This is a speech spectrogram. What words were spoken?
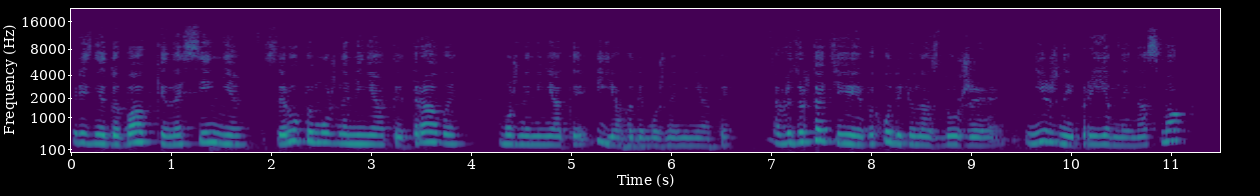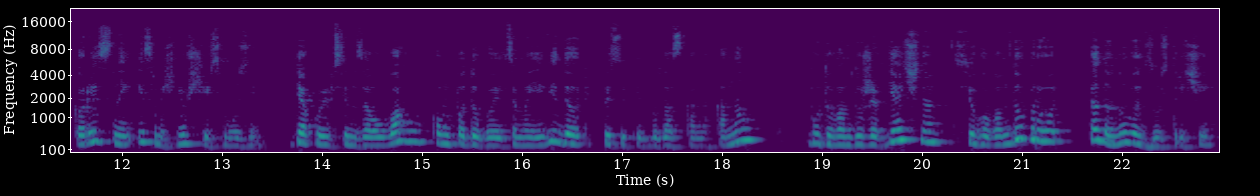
різні добавки, насіння, сиропи можна міняти, трави можна міняти і ягоди можна міняти. В результаті виходить у нас дуже ніжний, приємний на смак, корисний і смачнющий смузі. Дякую всім за увагу. Кому подобається моє відео, підписуйтесь, будь ласка, на канал. Буду вам дуже вдячна. Всього вам доброго та до нових зустрічей!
